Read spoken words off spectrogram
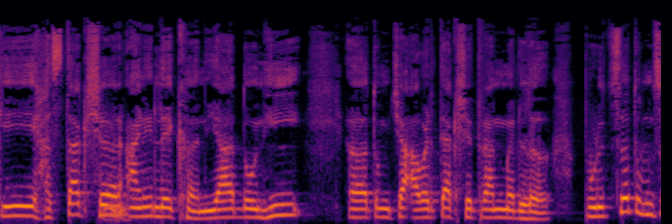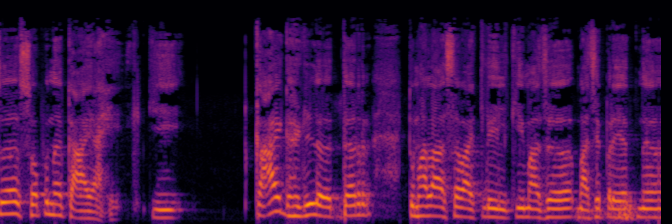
की हस्ताक्षर आणि लेखन या दोन्ही तुमच्या आवडत्या क्षेत्रांमधलं पुढचं तुमचं स्वप्न काय आहे? की काय घडलं तर तुम्हाला असं वाटलेल की माझं माझे प्रयत्न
